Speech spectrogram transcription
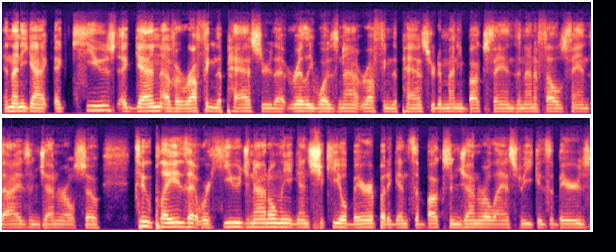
And then he got accused again of a roughing the passer that really was not roughing the passer to many Bucks fans and NFL's fans' eyes in general. So, two plays that were huge, not only against Shaquille Barrett, but against the Bucks in general last week, as the Bears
